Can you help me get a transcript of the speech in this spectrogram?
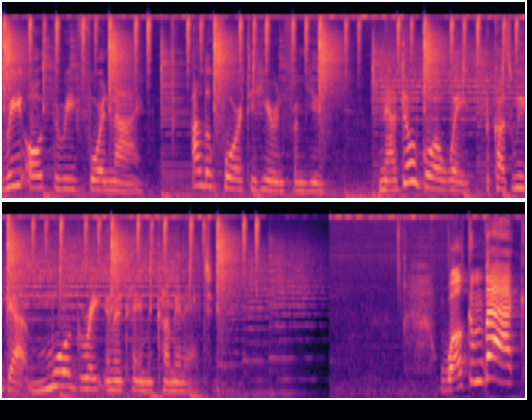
30349. I look forward to hearing from you. Now don't go away because we got more great entertainment coming at you. Welcome back.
